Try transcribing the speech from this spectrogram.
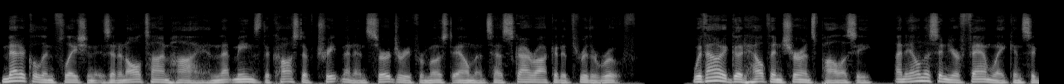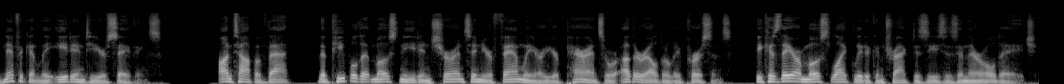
Medical inflation is at an all time high, and that means the cost of treatment and surgery for most ailments has skyrocketed through the roof. Without a good health insurance policy, an illness in your family can significantly eat into your savings. On top of that, the people that most need insurance in your family are your parents or other elderly persons, because they are most likely to contract diseases in their old age.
